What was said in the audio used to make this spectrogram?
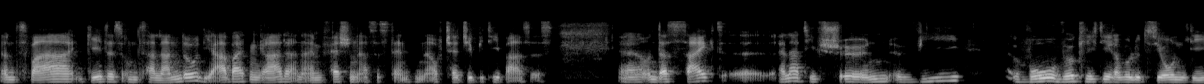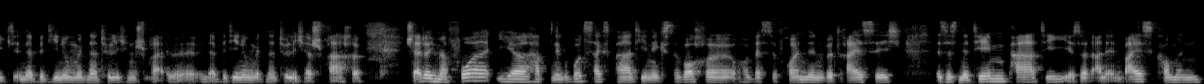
Und zwar geht es um Zalando. Die arbeiten gerade an einem Fashion-Assistenten auf ChatGPT-Basis. Äh, und das zeigt äh, relativ schön, wie wo wirklich die Revolution liegt in der Bedienung mit, natürlichen äh, in der Bedienung mit natürlicher Sprache. Stellt euch mal vor, ihr habt eine Geburtstagsparty nächste Woche, eure beste Freundin wird 30, es ist eine Themenparty, ihr sollt alle in weiß kommen,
